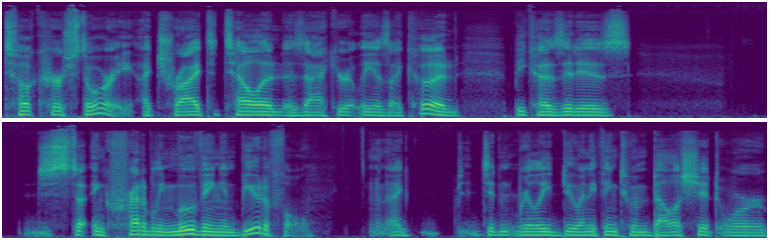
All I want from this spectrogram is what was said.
took her story. I tried to tell it as accurately as I could because it is just incredibly moving and beautiful. And I didn't really do anything to embellish it or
